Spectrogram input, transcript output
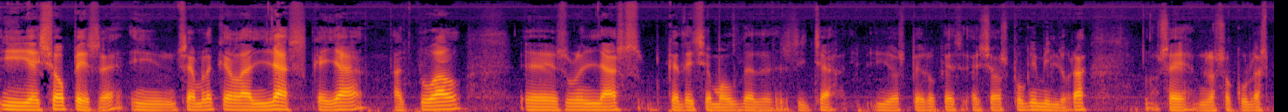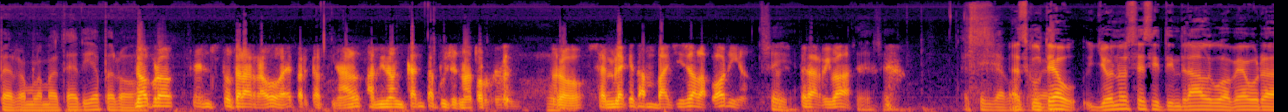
I això pesa. I em sembla que l'enllaç que hi ha actual eh, és un enllaç que deixa molt de desitjar. I jo espero que això es pugui millorar. No sé, no sóc un expert en la matèria, però... No, però tens tota la raó, eh? perquè al final a mi m'encanta pujar a Torrent, però sembla que te'n vagis a Lapònia Sí. per arribar. Sí, sí. Estic d'acord. Escolteu, jo no sé si tindrà alguna a veure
